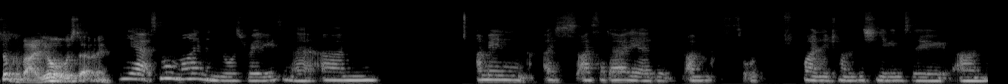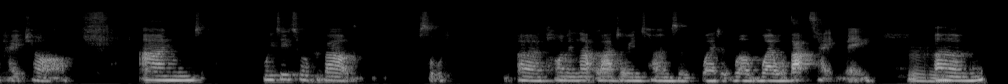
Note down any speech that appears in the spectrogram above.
Talk about yours, don't we? Yeah, it's more mine than yours, really, isn't it? Um, I mean, I, I said earlier that I'm sort of finally transitioning into um, HR, and we do talk about sort of uh, climbing that ladder in terms of where do, well, where will that take me? Mhm. Um,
